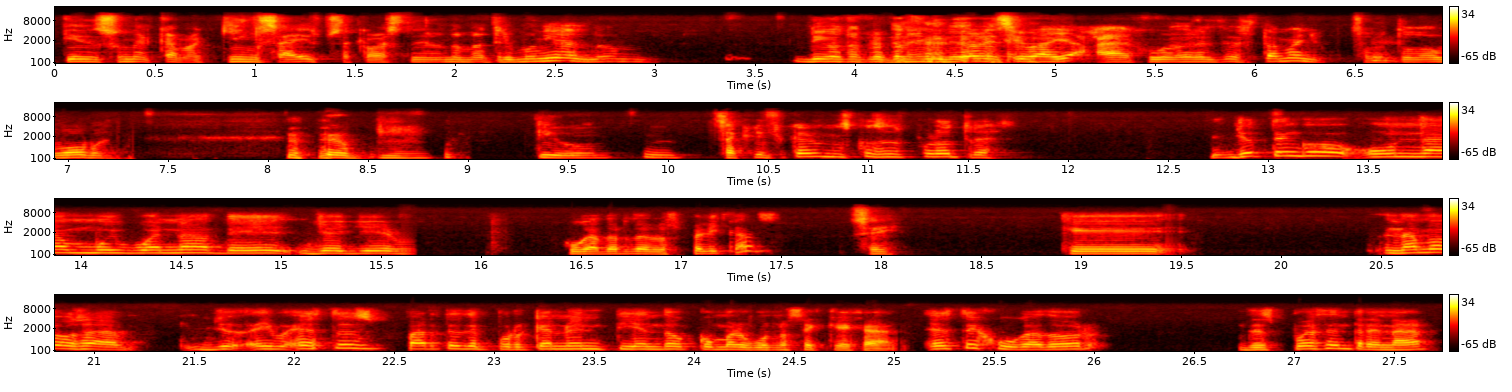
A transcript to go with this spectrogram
tienes una cama king size, pues acabas de tener una matrimonial, ¿no? Digo, no creo que los individuales se vaya a jugadores de ese tamaño, sobre todo a Boban. Pero, pues, digo, sacrificar unas cosas por otras. Yo tengo una muy buena de JJ, jugador de los Pelicans. Sí. Que, nada más, o sea, yo, esto es parte de por qué no entiendo cómo algunos se quejan. Este jugador, después de entrenar,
